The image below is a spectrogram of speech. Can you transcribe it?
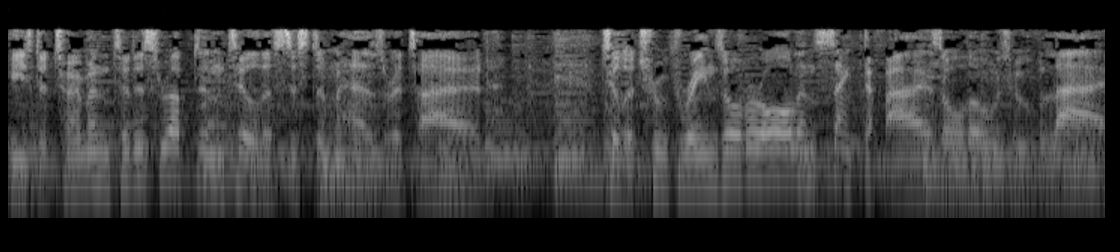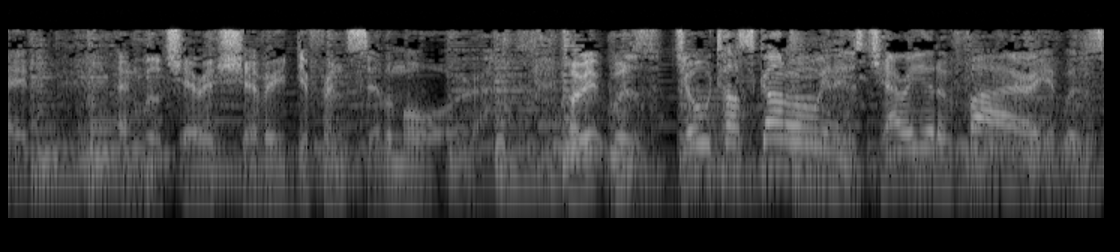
He's determined to disrupt until the system has retired. Till the truth reigns over all and sanctifies all those who've lied. And will cherish every difference evermore. For it was Joe Toscano in his chariot of fire. It was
